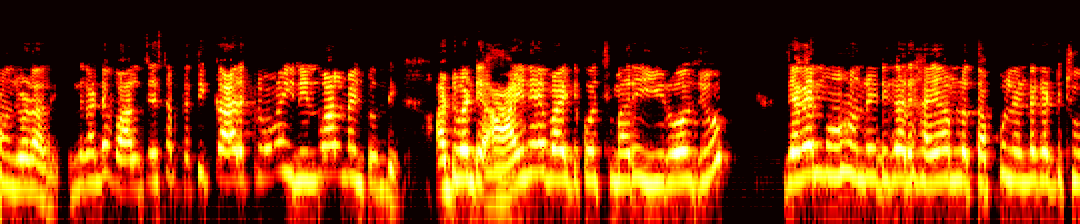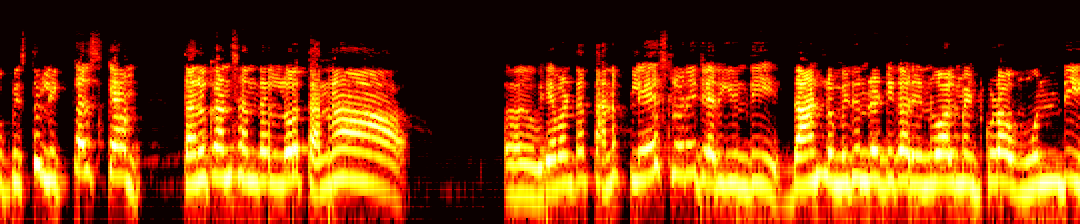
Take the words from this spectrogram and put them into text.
మనం చూడాలి. ఎందుకంటే వాళ్ళు చేసిన ప్రతి కార్యక్రమంలో ఈయన ఇన్వాల్వ్మెంట్ ఉంది. అటువంటి ఆయనే బయటకు వచ్చి మరి ఈ రోజు జగన్మోహన్ రెడ్డి గారి హయాంలో తప్పులు ఎండగట్టి చూపిస్తూ లిక్కర్ స్కామ్ తను కన్సందర్లో తన ఆ, ఏమంటారు తన ప్లేస్లోనే జరిగింది. దాంట్లో మిథున్ రెడ్డి గారి ఇన్వాల్వ్మెంట్ కూడా ఉంది.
